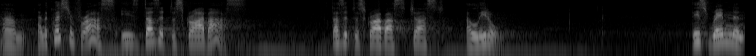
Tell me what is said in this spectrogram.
Um, and the question for us is does it describe us? Does it describe us just a little? This remnant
